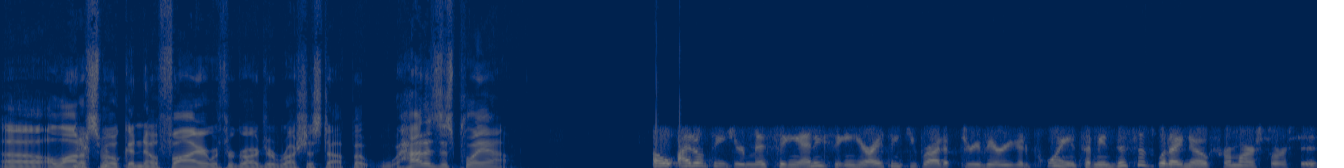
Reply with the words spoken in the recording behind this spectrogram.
uh, a lot of smoke and no fire with regard to Russia stuff. But how does this play out? Oh, I don't think you're missing anything here. I think you brought up three very good points. I mean, this is what I know from our sources,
